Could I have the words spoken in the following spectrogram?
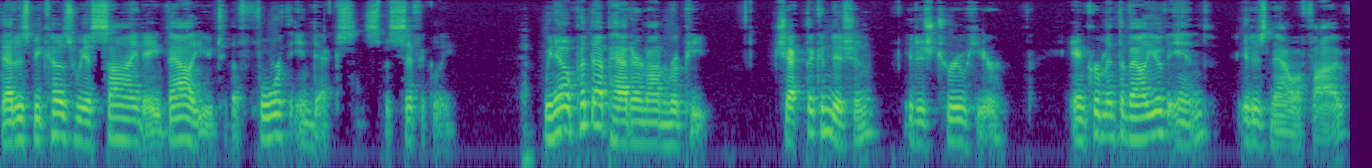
That is because we assigned a value to the fourth index specifically. We now put that pattern on repeat. Check the condition, it is true here. Increment the value of end, it is now a 5.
